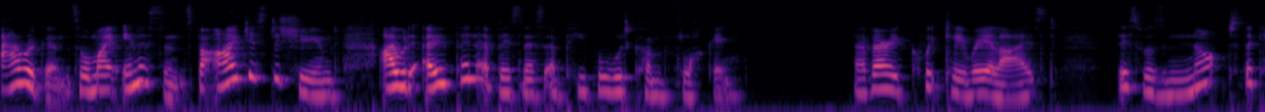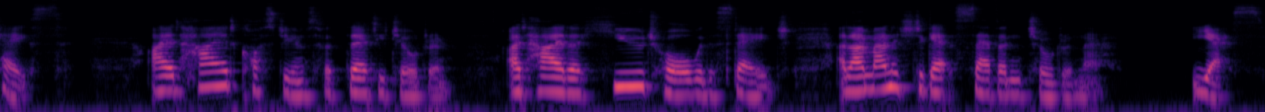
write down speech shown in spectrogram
arrogance or my innocence, but I just assumed I would open a business and people would come flocking. I very quickly realised this was not the case. I had hired costumes for 30 children. I'd hired a huge hall with a stage, and I managed to get seven children there. Yes,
